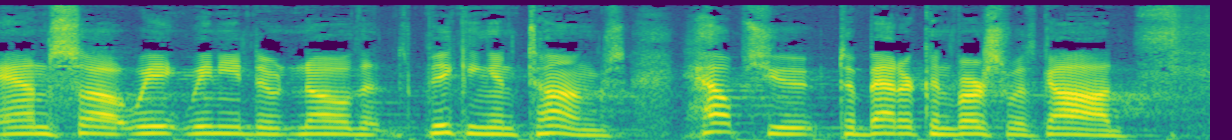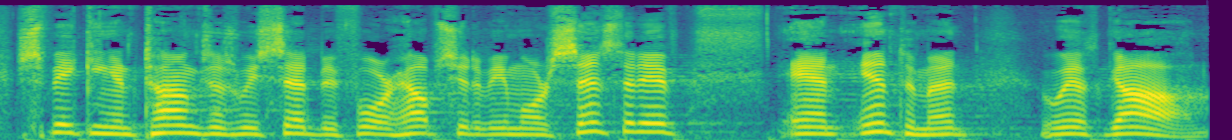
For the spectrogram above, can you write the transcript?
And so we, we need to know that speaking in tongues helps you to better converse with God. Speaking in tongues, as we said before, helps you to be more sensitive and intimate with God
